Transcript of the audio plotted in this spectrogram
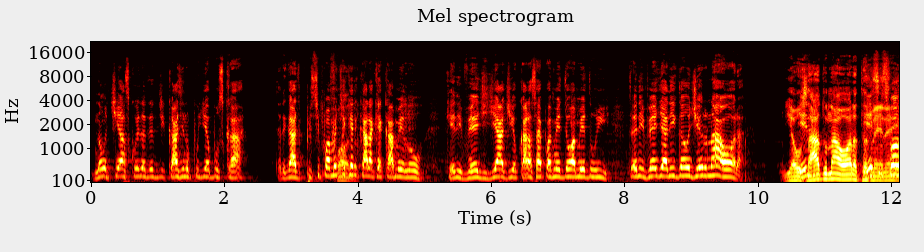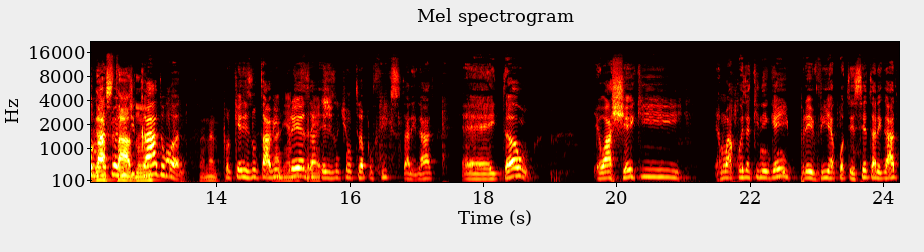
não tinha as coisas dentro de casa e não podia buscar, tá ligado? Principalmente Foda. aquele cara que é camelô, que ele vende dia a dia, o cara sai pra vender um amendoim. Então ele vende ali e ganha o dinheiro na hora. E é usado na hora também, Esses né? foram E mais gastado, né? prejudicados, mano. Porque eles não estavam em empresa, eles não tinham trampo fixo, tá ligado? É, então, eu achei que é uma coisa que ninguém previa acontecer, tá ligado?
